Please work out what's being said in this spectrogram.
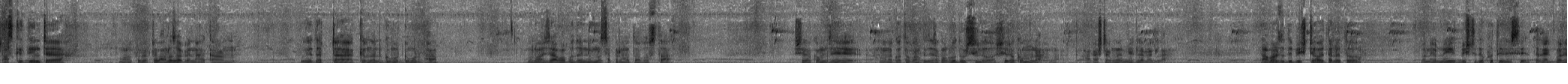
আজকের দিনটা মনে খুব একটা ভালো যাবে না, কারণ ওয়েদারটা কেমন যেন গুমট গুমট ভাব। মনে হয় যে আবার বোধহয় নিম্নচাপের মতো অবস্থা। সেরকম যে মানে গতকালকে যেরকম রোদ উঠছিল, সেরকম না। আকাশটা মানে মেঘলা মেঘলা। আবার যদি বৃষ্টি হয়, তাহলে তো মানে এমনি বৃষ্টিতে ক্ষতি হয়েছে। তাহলে একবারে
